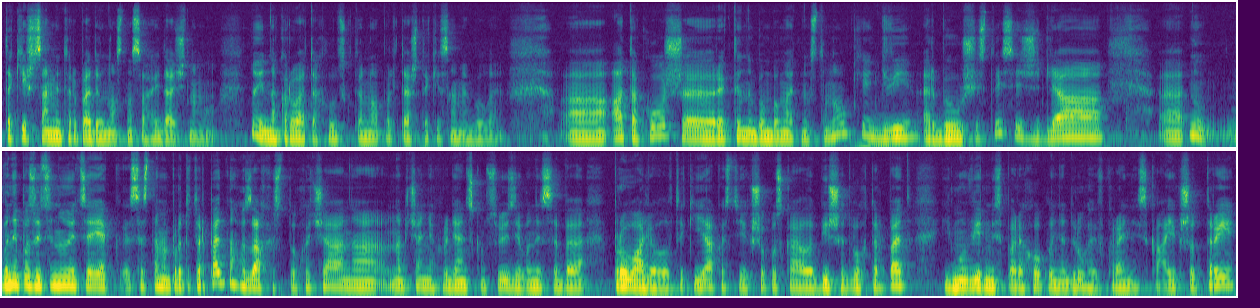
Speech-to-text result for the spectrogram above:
Такі ж самі торпеди у нас на Сагайдачному. Ну і на корветах Луцьк Тернопіль теж такі самі були. А а також реактивно-бомбометні установки, дві РБУ 6000 для Е, ну, Вони позиціонуються як система протиторпедного захисту, хоча на навчаннях в Радянському Союзі вони себе провалювали в такій якості. Якщо пускали більше двох торпед, ймовірність перехоплення другої вкрай низька. А якщо три,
